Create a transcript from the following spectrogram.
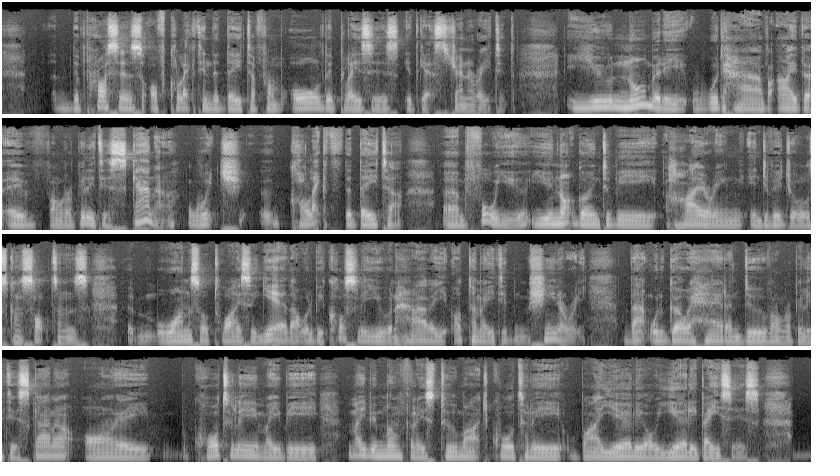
the process of collecting the data from all the places it gets generated. You normally would have either a vulnerability scanner, which uh, collects the data um, for you. You're not going to be hiring individuals, consultants, um, once or twice a year. That would be costly. You would have a automated machinery that will go ahead and do vulnerability scanner on a quarterly, maybe maybe monthly is too much, quarterly, bi-yearly or yearly basis,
